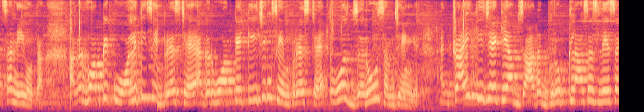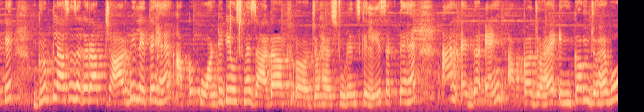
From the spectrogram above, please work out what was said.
ऐसा नहीं होता। अगर वो आपके क्वालिटी से इम्प्रेस्ड है, अगर वो आपके टीचिंग से इम्प्रेस्ड है तो वो ज़रूर समझेंगे। एंड ट्राई कीजिए कि आप ज़्यादा ग्रुप क्लासेस ले सके। ग्रुप क्लासेस अगर आप चार भी लेते हैं, आपका क्वांटिटी उसमें ज़्यादा आप जो है स्टूडेंट्स के ले सकते हैं। एंड एट द एंड आपका जो है इनकम जो है वो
